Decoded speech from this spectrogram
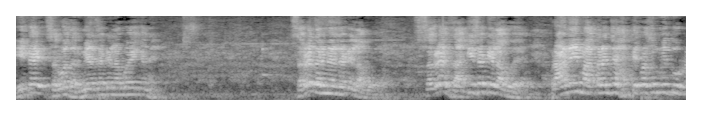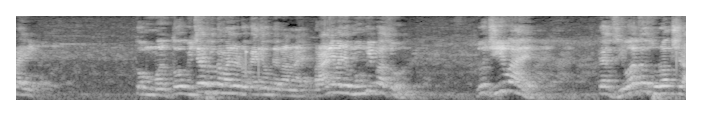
हे काय सर्व धर्मियांसाठी लागू आहे की नाही? सगळ्या धर्मियांसाठी लागू आहे. सगळ्या जातीसाठी लागू आहे. प्राणी मात्रांच्या हत्येपासून मी दूर राहील. तो मन तो विचार सुद्धा माझ्या डोक्यात येऊ देणार नाही. प्राणी म्हणजे मुंगीपासून. जो जीव आहे त्या जीवाचं सुरक्षा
